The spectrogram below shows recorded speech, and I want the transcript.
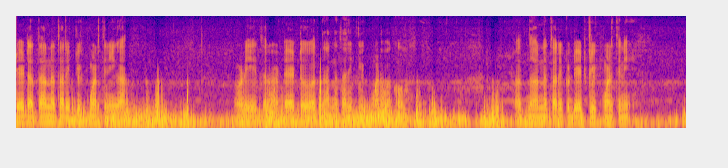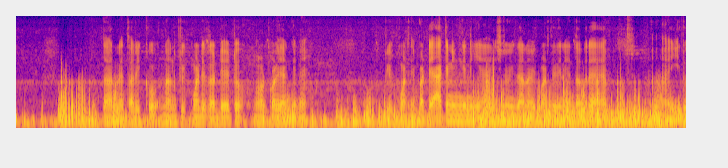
ಡೇಟ್ ಹದಿನಾರನೇ ತಾರೀಕು ಕ್ಲಿಕ್ ಮಾಡ್ತೀನಿ ಈಗ. ನೋಡಿ ಈ ಥರ ಡೇಟು ಹದಿನಾರನೇ ತಾರೀಕು ಕ್ಲಿಕ್ ಮಾಡಬೇಕು. ಹದಿನಾರನೇ ತಾರೀಕು ಡೇಟ್ ಕ್ಲಿಕ್ ಮಾಡ್ತೀನಿ. ಹದಿನಾರನೇ ತಾರೀಕು ನಾನು ಕ್ಲಿಕ್ ಮಾಡಿರೋ ಡೇಟು ನೋಡ್ಕೊಳ್ಳಿ ಹಂಗೇ ಕ್ಲಿಕ್ ಮಾಡ್ತೀನಿ. ಬಟ್ ಯಾಕೆ ನಿಮಗೆ ನೀ ಇಷ್ಟು ನಿಧಾನ ಇದು ಮಾಡ್ತಿದ್ದೀನಿ ಅಂತಂದರೆ ಇದು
